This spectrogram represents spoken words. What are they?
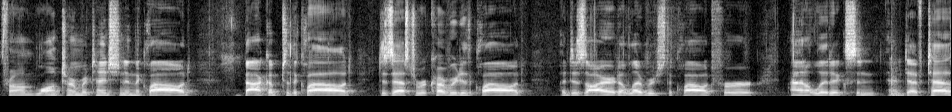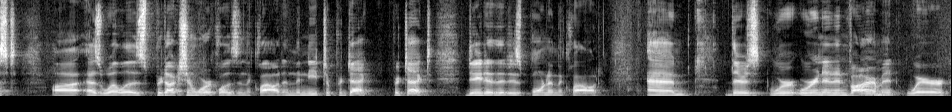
from long-term retention in the cloud, backup to the cloud, disaster recovery to the cloud, a desire to leverage the cloud for analytics and, and dev test, uh, as well as production workloads in the cloud and the need to protect, protect data that is born in the cloud. And there's, we're, we're in an environment where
